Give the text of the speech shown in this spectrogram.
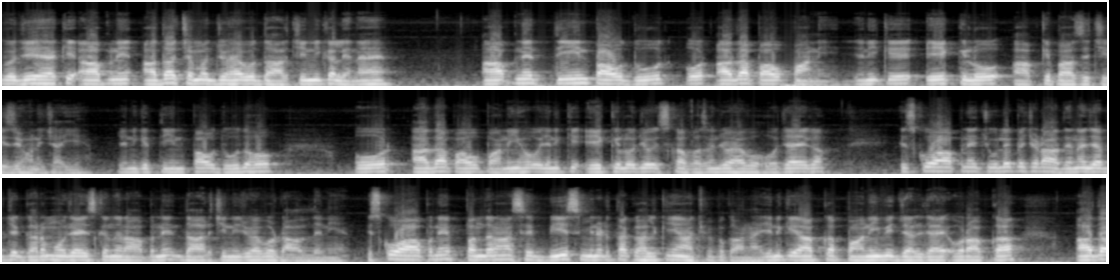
وجہ ہے کہ آپ نے آدھا چمچ جو ہے وہ دار چینی کا لینا ہے۔ آپ نے تین پاؤ دودھ اور آدھا پاؤ پانی یعنی کہ ایک کلو آپ کے پاس یہ چیزیں ہونی چاہیے۔ یعنی کہ تین پاؤ دودھ ہو اور آدھا پاؤ پانی ہو یعنی کہ ایک کلو جو اس کا وزن جو ہے وہ ہو جائے گا۔ اس کو آپ نے چولہے پہ چڑھا دینا، جب یہ گرم ہو جائے اس کے اندر آپ نے دار چینی جو ہے وہ ڈال دینی ہے۔ اس کو آپ نے پندرہ سے بیس منٹ تک ہلکی آنچ پہ پکانا ہے یعنی کہ آپ کا پانی بھی جل جائے اور آپ کا آدھا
